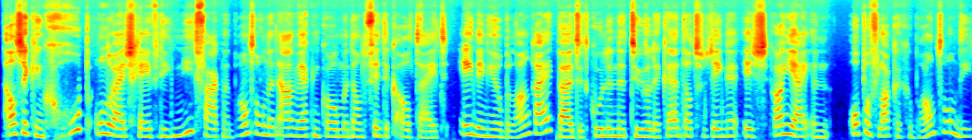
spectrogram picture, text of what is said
Als ik een groep onderwijs geef die niet vaak met brandwonden in aanwerking komen, dan vind ik altijd één ding heel belangrijk. Buiten het koelen natuurlijk, hè, dat soort dingen. Is kan jij een oppervlakkige brandwond die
